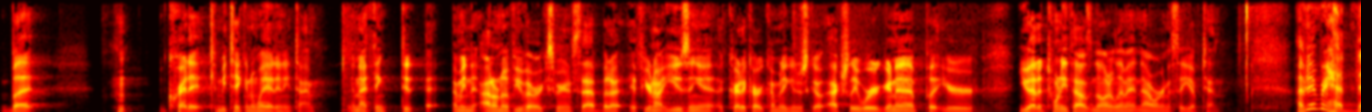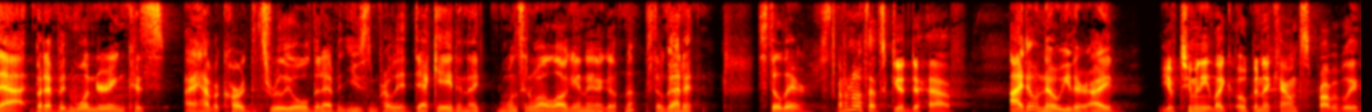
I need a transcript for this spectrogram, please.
But hmm, credit can be taken away at any time. And I think, did, I mean, I don't know if you've ever experienced that, but uh, if you're not using it, a credit card company can just go, actually, we're going to put your, you had a $20,000 limit. Now we're going to say you have 10. I've never had that, but I've been wondering because I have a card that's really old that I haven't used in probably a decade, and I once in a while log in and I go, oh, still got it, still there. I don't know if that's good to have. I don't know either. I You have too many like open accounts, probably.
